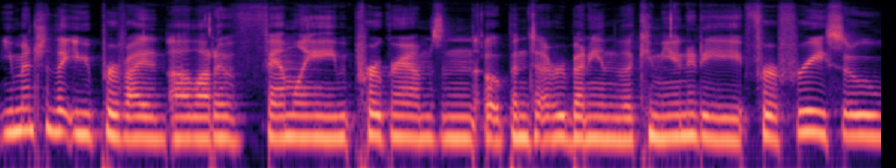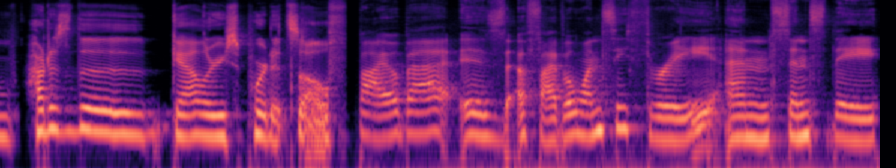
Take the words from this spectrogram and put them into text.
You mentioned that you provide a lot of family programs and open to everybody in the community for free. So, how does the gallery support itself? Biobat is a 501c3, and since they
